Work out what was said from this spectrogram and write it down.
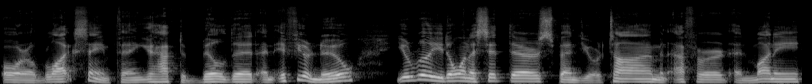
or a blog same thing you have to build it and if you're new you really don't want to sit there, spend your time and effort and money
